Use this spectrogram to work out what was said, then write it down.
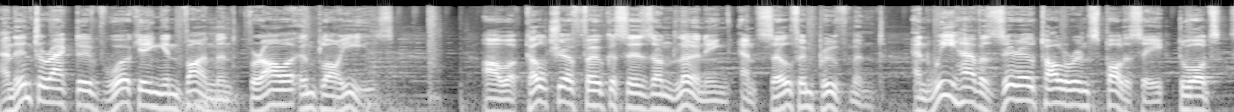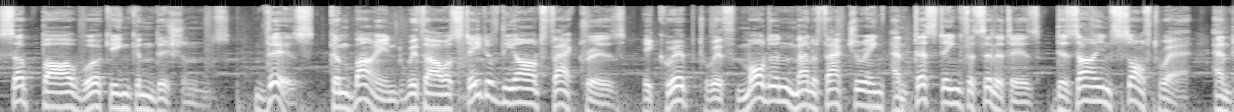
and interactive working environment for our employees. Our culture focuses on learning and self-improvement and we have a zero-tolerance policy towards subpar working conditions. This, combined with our state-of-the-art factories equipped with modern manufacturing and testing facilities, design software and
